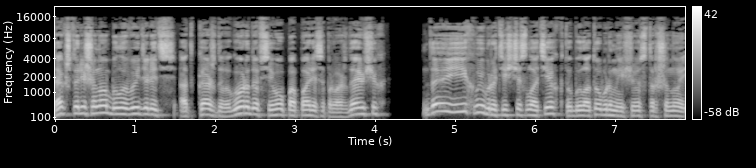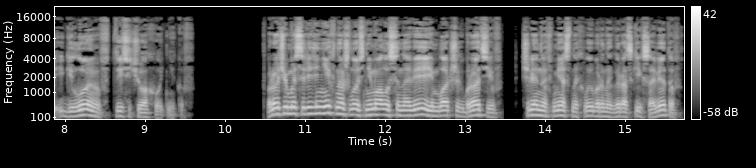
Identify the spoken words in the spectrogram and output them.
Так что решено было выделить от каждого города всего по паре сопровождающих, да и их выбрать из числа тех, кто был отобран еще старшиной и гилоем в тысячу охотников. Впрочем, и среди них нашлось немало сыновей и младших братьев, членов местных выбранных городских советов,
